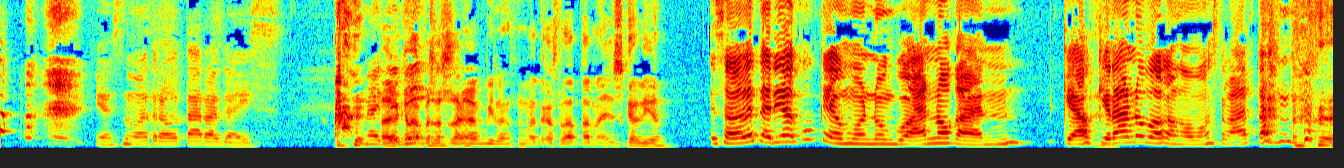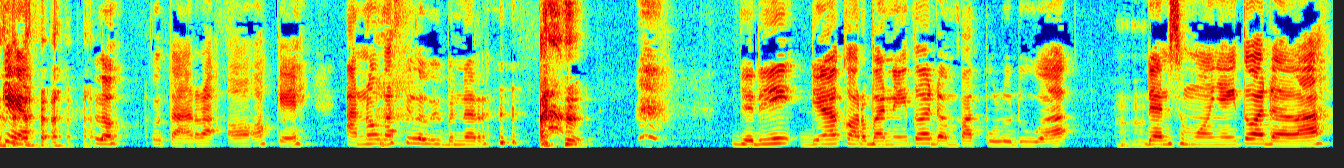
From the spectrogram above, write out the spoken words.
ya, Sumatera Utara, guys. Nah, Tapi jadi kenapa Sasa nggak bilang Sumatera Selatan aja sekalian? soalnya tadi aku kayak mau nunggu Ano kan. Kayak kira Ano bakal ngomong selatan. Terus kayak Loh utara. Oh oke. Ano pasti lebih bener. Jadi dia korbannya itu ada 42 Dan semuanya itu adalah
